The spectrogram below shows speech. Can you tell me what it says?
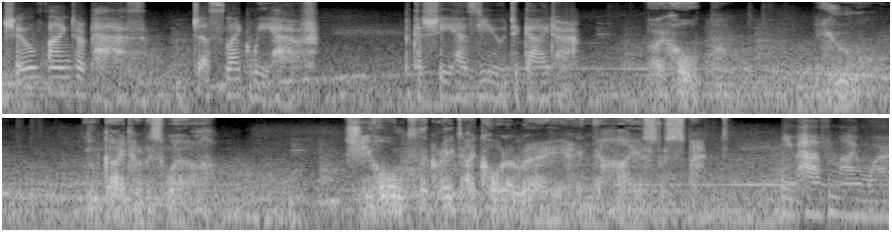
She'll find her path, just like we have. Because she has you to guide her. I hope you will guide her as well. She holds the great Ikora Rey in the highest respect. You have my word.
